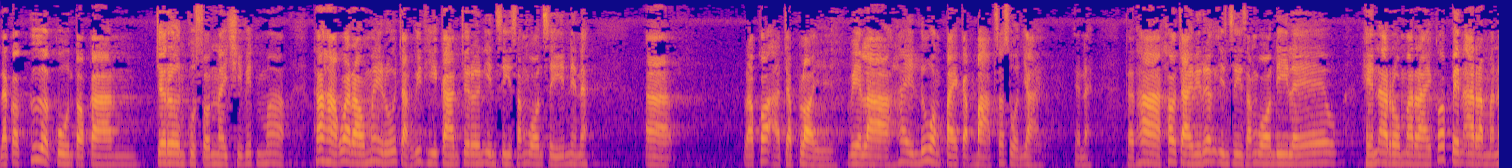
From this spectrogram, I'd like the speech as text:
แล้วก็เกื้อกูลต่อการเจริญกุศลในชีวิตมาก ถ้าหากว่าเราไม่รู้จักวิธีการเจริญอินทรีย์สังวรศีลเนี่ยนะเราก็อาจจะปล่อยเวลาให้ล่วงไปกับบาปซะส่วนใหญ่เนี่ยนะแต่ถ้าเข้าใจในเรื่องอินทรีย์สังวรดีแล้ว เห็นอารมณ์อะไรก็เป็นอารมณ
